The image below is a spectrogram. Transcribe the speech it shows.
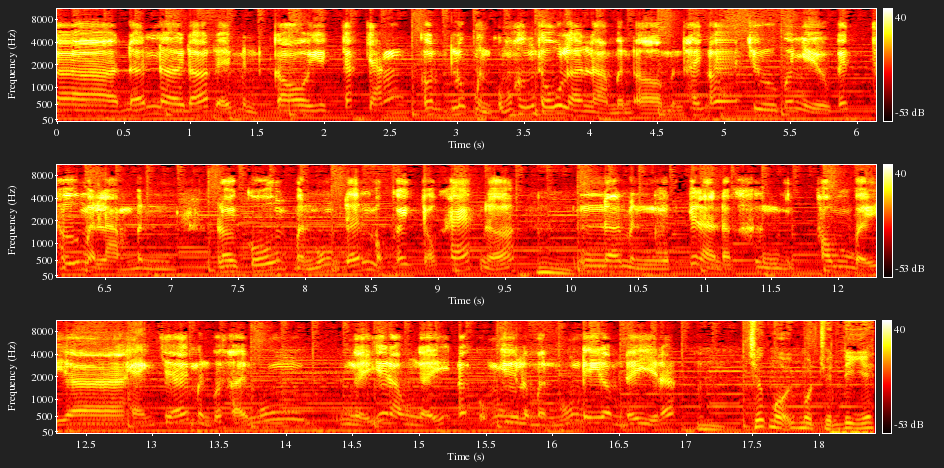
ờ, đến nơi đó để mình coi chắc chắn có lúc mình cũng hứng thú lên là mình ờ mình thấy nó chưa có nhiều cái thứ mình làm mình lôi cuốn mình muốn đến một cái chỗ khác nữa. Ừ. nên mình cái là không- không bị ờ, hạn chế. Mình có thể muốn nghỉ ở đâu nghỉ nó cũng như là mình muốn đi đâu mình đi vậy đó. Ừ. Trước mỗi một chuyến đi ấy,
